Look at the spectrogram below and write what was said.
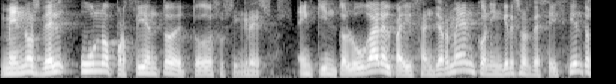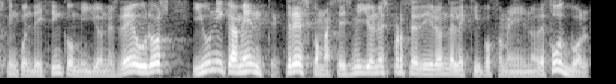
menos del 1% de todos sus ingresos. En quinto lugar el Paris Saint-Germain con ingresos de 655 millones de euros y únicamente 3,6 millones procedieron del equipo femenino de fútbol,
